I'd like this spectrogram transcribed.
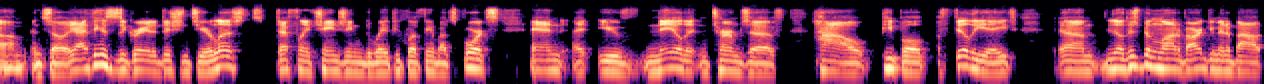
Um, and so, yeah, I think this is a great addition to your list. Definitely changing the way people thinking about sports. And uh, you've nailed it in terms of how people affiliate. Um, you know, there's been a lot of argument about,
